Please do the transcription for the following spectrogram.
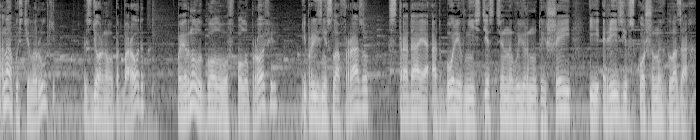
Она опустила руки, сдернула подбородок, повернула голову в полупрофиль и произнесла фразу, страдая от боли в неестественно вывернутой шее и рези в скошенных глазах.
